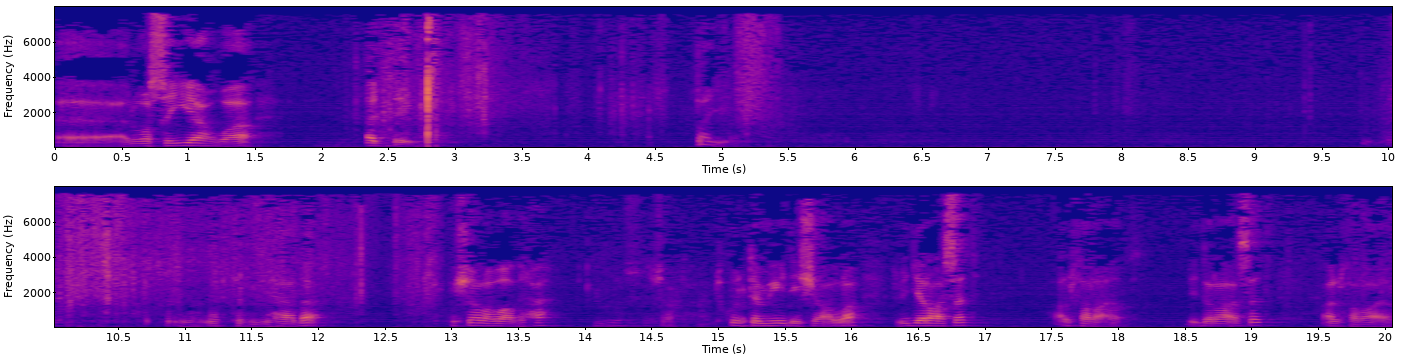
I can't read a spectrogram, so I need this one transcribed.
آه، الوصية والدين. طيب. نكتفي بهذا. إن شاء الله واضحة؟ إن شاء الله. تكون تمهيد إن شاء الله لدراسة الفرائض. لدراسة الفرائض.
